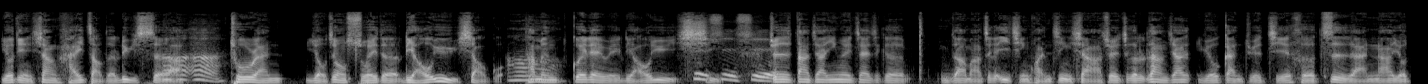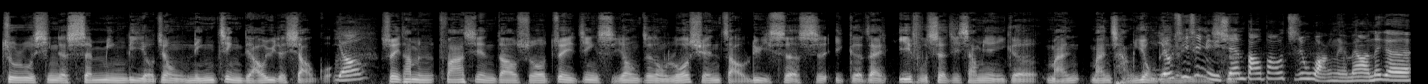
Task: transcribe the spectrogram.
有点像海藻的绿色啊，嗯嗯，突然有这种所谓的疗愈效果，哦、他们归类为疗愈系，是是是，就是大家因为在这个。你知道吗？这个疫情环境下，所以这个让人家有感觉结合自然呐、啊，有注入新的生命力，有这种宁静疗愈的效果。有，所以他们发现到说，最近使用这种螺旋藻绿色是一个在衣服设计上面一个蛮蛮常用的。尤其是女生包包之王，有没有那个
